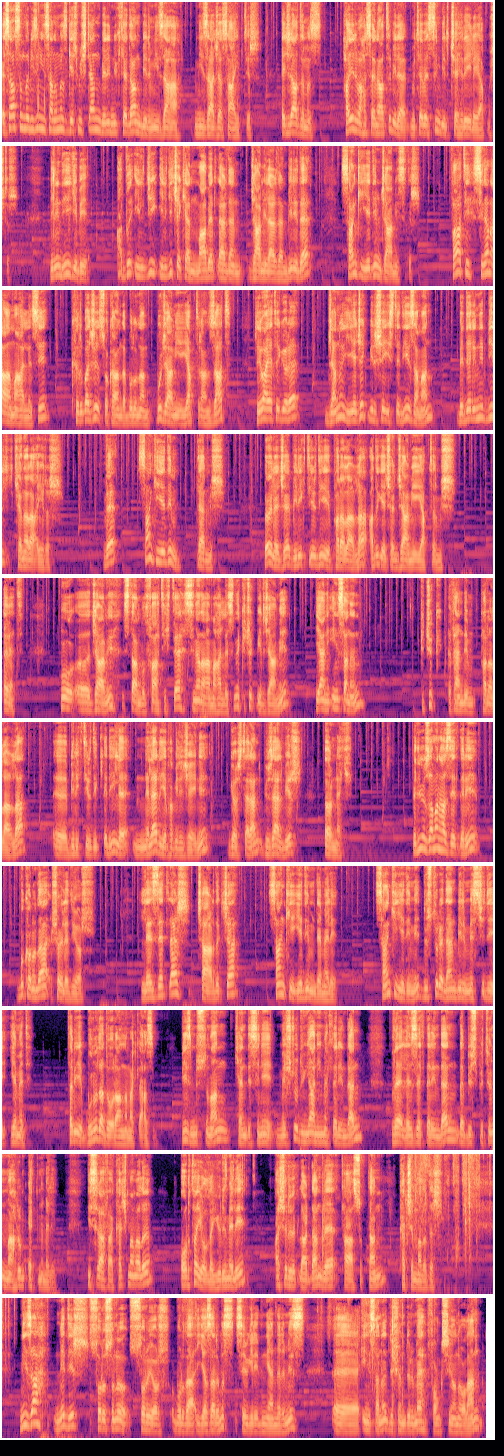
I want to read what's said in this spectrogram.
Esasında bizim insanımız geçmişten beri nüktedan bir mizaha, mizaca sahiptir. Ecdadımız hayır ve hasenatı bile mütebessim bir çehreyle yapmıştır. Bilindiği gibi adı ilgi, ilgi çeken mabetlerden, camilerden biri de sanki Yedim Camisi'dir. Fatih Sinan Ağa Mahallesi, Kırbacı sokağında bulunan bu camiyi yaptıran zat, rivayete göre canı yiyecek bir şey istediği zaman bedelini bir kenara ayırır ve sanki yedim dermiş. Böylece biriktirdiği paralarla adı geçen camiyi yaptırmış. Evet, bu e, cami İstanbul Fatih'te Sinan Ağa mahallesinde küçük bir cami. Yani insanın küçük efendim paralarla e, biriktirdikleriyle neler yapabileceğini gösteren güzel bir örnek. Bediüzzaman Hazretleri bu konuda şöyle diyor. Lezzetler çağırdıkça sanki yedim demeli. Sanki yedimi düstur eden bir mescidi yemedi. Tabii bunu da doğru anlamak lazım. Biz Müslüman kendisini meşru dünya nimetlerinden ve lezzetlerinden de büsbütün mahrum etmemeli. İsrafa kaçmamalı, orta yolda yürümeli, aşırılıklardan ve taassuptan kaçınmalıdır. Mizah nedir sorusunu soruyor burada yazarımız, sevgili dinleyenlerimiz. Ee, insanı düşündürme fonksiyonu olan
